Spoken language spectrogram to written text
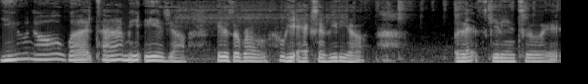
You know what time it is, y'all. It is a Ro reaction video. Let's get into it.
